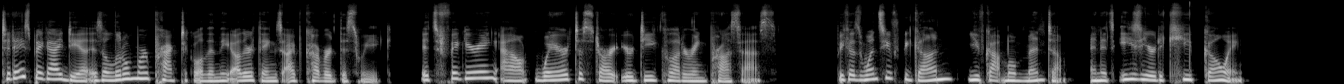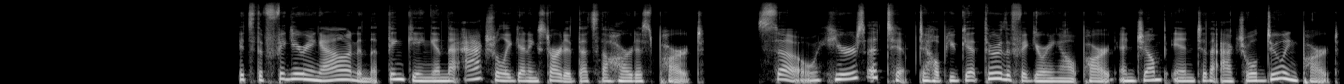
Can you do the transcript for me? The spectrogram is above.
Today's big idea is a little more practical than the other things I've covered this week. It's figuring out where to start your decluttering process. Because once you've begun, you've got momentum and it's easier to keep going. It's the figuring out and the thinking and the actually getting started that's the hardest part. So, here's a tip to help you get through the figuring out part and jump into the actual doing part.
